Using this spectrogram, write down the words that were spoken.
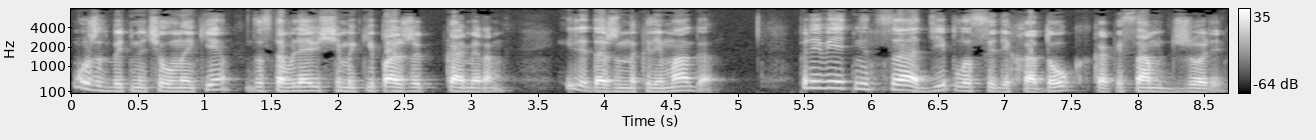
Может быть, на челноке, доставляющем экипажи к камерам, или даже на Климага приветница, Диплос или Ходок, как и сам Джори.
